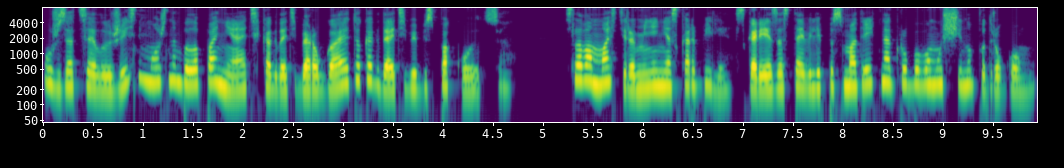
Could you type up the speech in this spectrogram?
Уж за целую жизнь можно было понять, когда тебя ругают, а когда тебе беспокоятся. Слова мастера меня не оскорбили, скорее заставили посмотреть на грубого мужчину по-другому.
